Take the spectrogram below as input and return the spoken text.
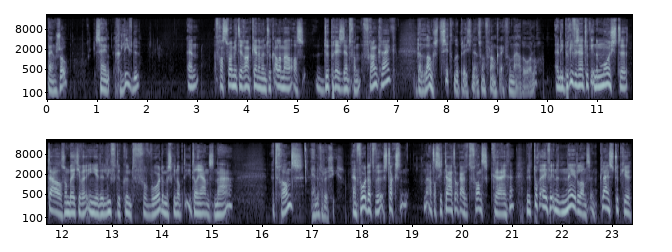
Pinjot, zijn geliefde. En François Mitterrand kennen we natuurlijk allemaal als de president van Frankrijk. De langstzittende president van Frankrijk van na de oorlog. En die brieven zijn natuurlijk in de mooiste taal, zo'n beetje waarin je de liefde kunt verwoorden. Misschien op het Italiaans na, het Frans. En het Russisch. En voordat we straks een een aantal citaten ook uit het Frans krijgen, wil ik toch even in het Nederlands een klein stukje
